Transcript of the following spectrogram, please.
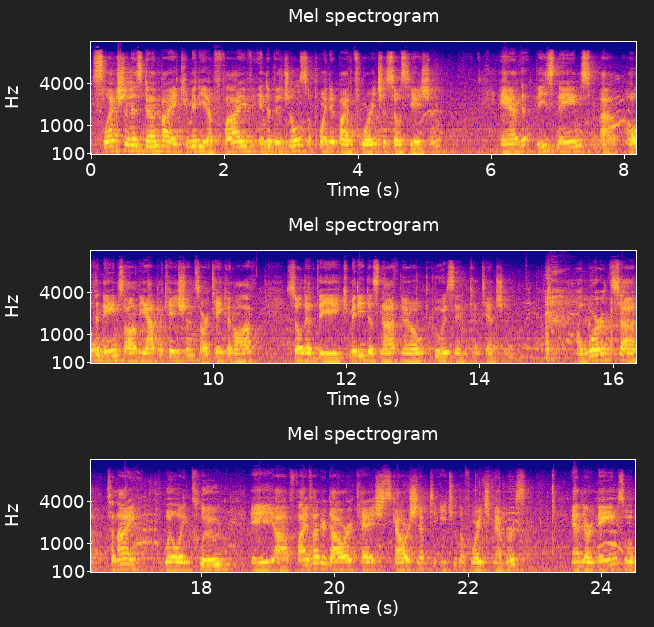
Selection is done by a committee of five individuals appointed by the 4-H Association. And these names, uh, all the names on the applications are taken off so that the committee does not know who is in contention. Awards uh, tonight will include a uh, $500 cash scholarship to each of the 4-H members, and their names will,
